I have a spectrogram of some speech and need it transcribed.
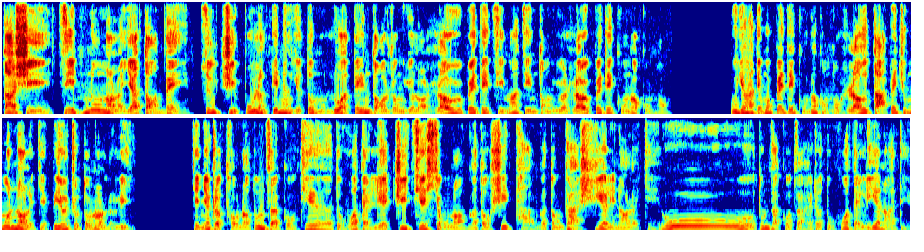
Ta chỉ chỉ nu nó là giá tòn đây giữ chỉ bu lần tin năng yếu tố một lúa tên đó rong yếu là lâu bê tê chỉ mà tiền đồng yếu lâu bê tê cũng nó cũng học bây giờ hạt tiền mà bê tê cũng nó cũng học lâu ta bê chúng muốn nó là chế bây giờ chỗ đó nó là li chỉ nhớ cho thầu nó tuân ra cổ thia tụ hoa tại lia chi chia sông nó ngã tàu shit thà ngã tàu gà xia li nó là chỉ ô tuân ra cổ ra hay cho tụ hoa tại lia nó hay thì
